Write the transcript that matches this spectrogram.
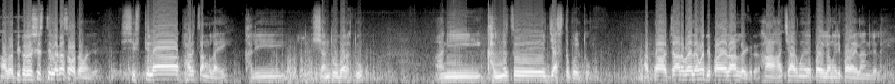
आता तिकडे शिस्तीला कसा होता म्हणजे? शिस्तीला फार चांगला आहे. खाली शांत उभा राहतो. आणि खालनंच जास्त पळतो. आता चार बैलामध्ये पळायला आणलं इकडं. हा हा चारमध्ये पहिल्यामध्ये पळायला आणलेला आहे.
